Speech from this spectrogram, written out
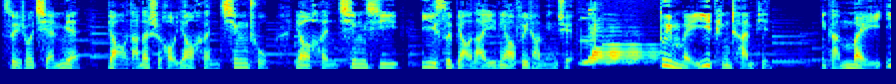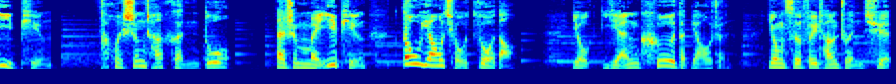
所以说前面表达的时候要很清楚，要很清晰，意思表达一定要非常明确。对每一瓶产品，你看每一瓶，它会生产很多，但是每一瓶都要求做到有严苛的标准，用词非常准确，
